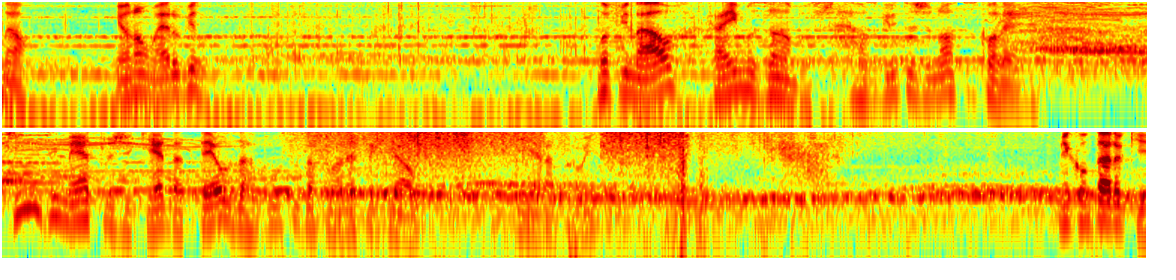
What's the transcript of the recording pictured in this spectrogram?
Não, eu não era o vilão. No final, caímos ambos, aos gritos de nossos colegas. 15 metros de queda até os arbustos da floresta Guial, que era proibido. Me contaram que,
